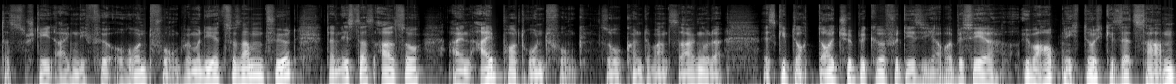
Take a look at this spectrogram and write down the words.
Das steht eigentlich für Rundfunk. Wenn man die jetzt zusammenführt, dann ist das also ein iPod-Rundfunk. So könnte man es sagen. Oder es gibt auch deutsche Begriffe, die sich aber bisher überhaupt nicht durchgesetzt haben.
